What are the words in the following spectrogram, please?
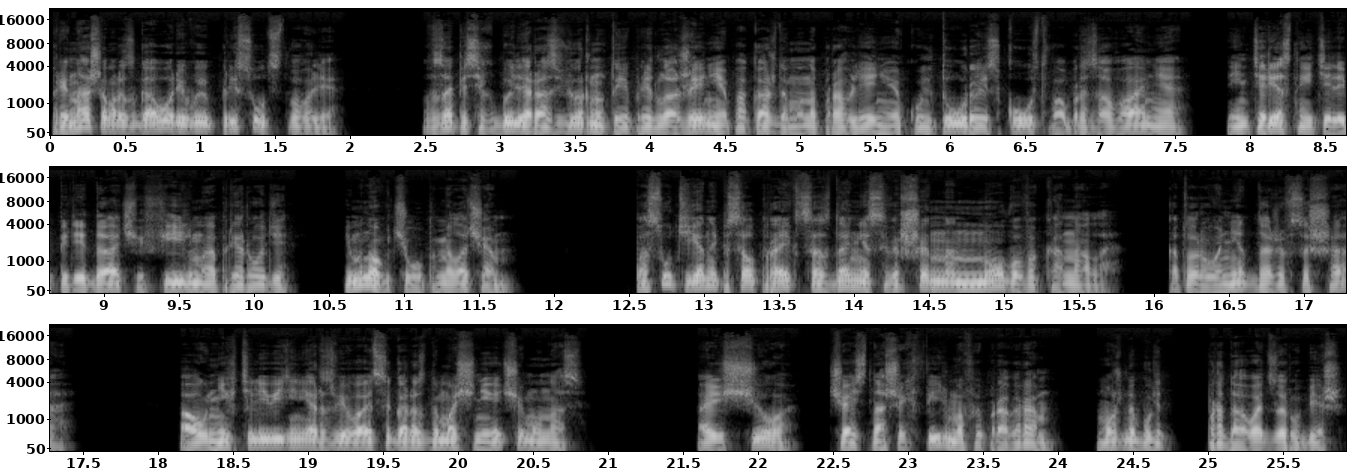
При нашем разговоре вы присутствовали. В записях были развернутые предложения по каждому направлению культура, искусство, образование, интересные телепередачи, фильмы о природе и много чего по мелочам. По сути, я написал проект создания совершенно нового канала, которого нет даже в США. А у них телевидение развивается гораздо мощнее, чем у нас. А еще часть наших фильмов и программ можно будет продавать за рубеж.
